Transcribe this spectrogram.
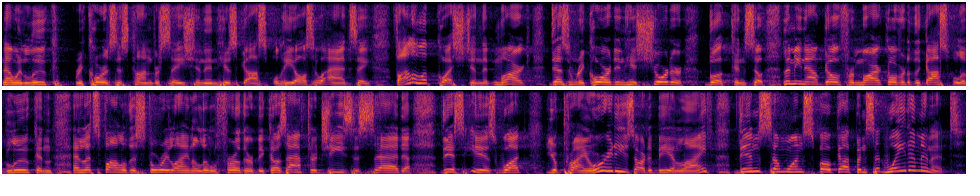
Now, when Luke records this conversation in his gospel, he also adds a follow up question that Mark doesn't record in his shorter book. And so let me now go from Mark over to the gospel of Luke and, and let's follow the storyline a little further because after Jesus said, This is what your priorities are to be in life, then someone spoke up and said, Wait a minute.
